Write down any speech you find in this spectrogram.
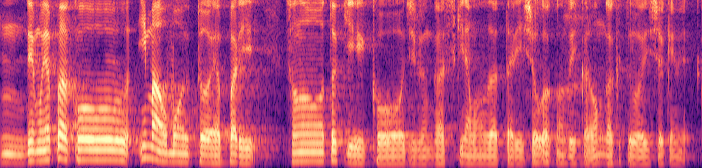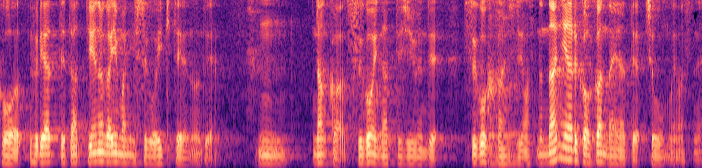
うん、でもやっぱこう今思うとやっぱりその時こう自分が好きなものだったり小学校の時から音楽と一生懸命こう触れ合ってたっていうのが今にすごい生きてるので、うん、なんかすごいなって自分ですごく感じています、何やるか分かんないなって超思いますね、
